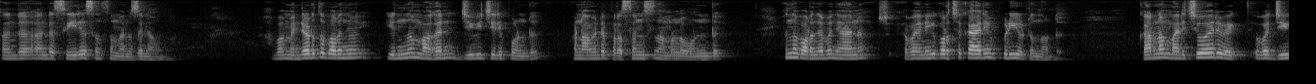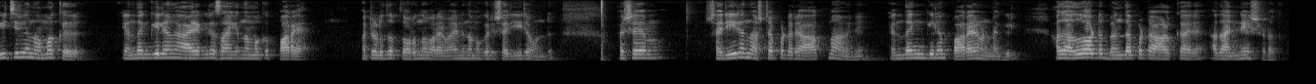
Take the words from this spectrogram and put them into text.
അതിന്റെ അതിന്റെ സീരിയസ്നെസ് മനസ്സിലാവുന്നത്. അപ്പം എന്റെ അടുത്ത് പറഞ്ഞു ഇന്നും മകൻ ജീവിച്ചിരിപ്പുണ്ട്. കാരണം അവന്റെ പ്രസൻസ് നമ്മളുണ്ട് എന്ന് പറഞ്ഞപ്പോൾ ഞാൻ അപ്പോൾ എനിക്ക് കുറച്ച് കാര്യം പിടികിട്ടുന്നുണ്ട്. കാരണം മരിച്ചുപോയൊരു വ്യക്തി ഇപ്പോൾ ജീവിച്ചിരിക്കുന്ന നമുക്ക് എന്തെങ്കിലും ആരെങ്കിലും സഹായിക്കും നമുക്ക് പറയാം. മറ്റുള്ളത് തുറന്നു പറയാം. അതിന് നമുക്കൊരു ശരീരമുണ്ട്. പക്ഷേ ശരീരം നഷ്ടപ്പെട്ട ഒരു ആത്മാവിന് എന്തെങ്കിലും പറയാനുണ്ടെങ്കിൽ അത് അതുമായിട്ട് ബന്ധപ്പെട്ട ആൾക്കാർ അത് അന്വേഷിച്ചെടുക്കും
